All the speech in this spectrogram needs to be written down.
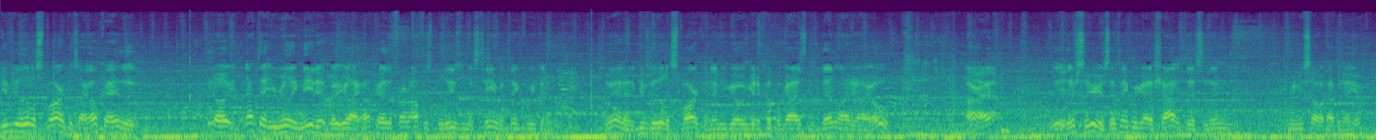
gives you a little spark. It's like, okay, the, you know, not that you really need it, but you're like, okay, the front office believes in this team and think we can win, and it gives you a little spark. And then you go and get a couple guys at the deadline, and you're like, oh, all right, They- they're serious. They think we got a shot at this. And then, I mean, you saw what happened that year.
